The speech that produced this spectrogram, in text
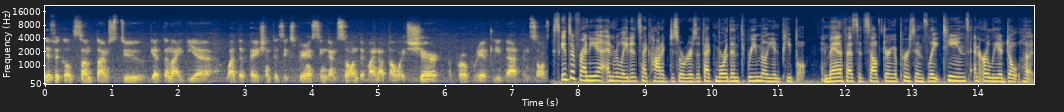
difficult sometimes to get an idea what the patient is experiencing and so on. They might not always share appropriately that and so on. Schizophrenia and related psychotic disorders affect more than 3 million people and manifests itself during a person's late teens and early adulthood.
